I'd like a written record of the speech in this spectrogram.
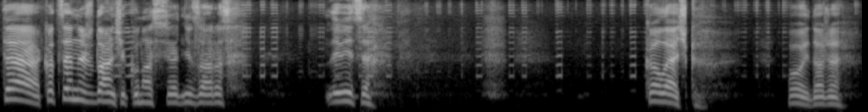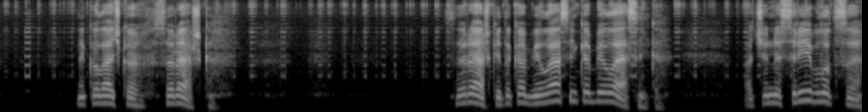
Так, оце нежданчик у нас сьогодні зараз. Дивіться. Колечко. Ой, навіть не сережка. Сережка і така білесенька, білесенька. А чи не срібло це?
